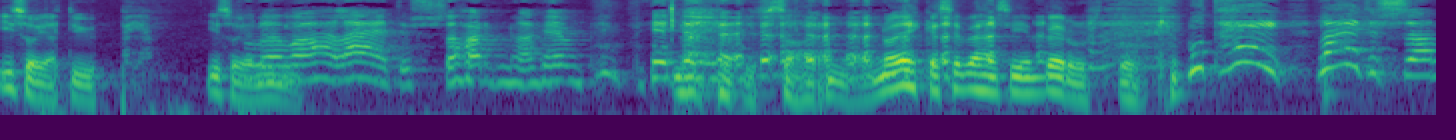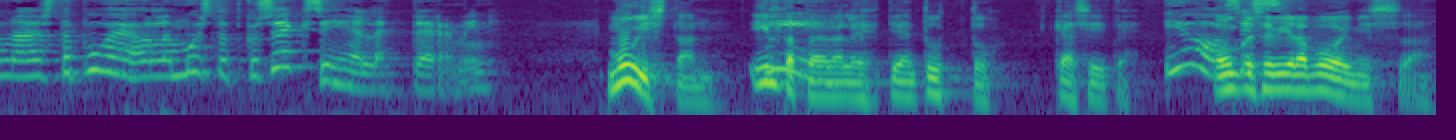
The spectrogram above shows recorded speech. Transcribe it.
isoja tyyppejä. Isoja Tulee nimiä. vähän lähetyssaarnaaja Lähetyssaarnaaja. No ehkä se vähän siihen perustuukin. Mutta hei, lähetyssaarnaajasta puheen ollen, muistatko seksihelle-termin? Muistan. Iltapäivälehtien tuttu käsite. Joo, Onko siis... se vielä voimissaan?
